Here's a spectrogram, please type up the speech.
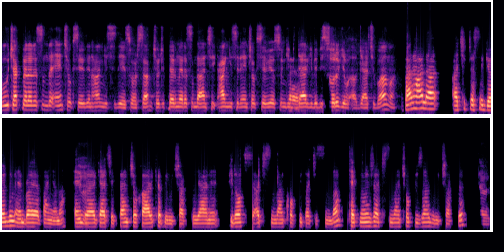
bu uçaklar arasında en çok sevdiğin hangisi diye sorsam, çocukların arasında hangi- hangisini en çok seviyorsun gibi Evet. der gibi bir soru gibi gerçi bu ama. Ben hala Açıkçası gönlüm Embraer'den yana. Embraer gerçekten çok harika bir uçaktı. Yani pilot açısından, kokpit açısından, teknoloji açısından çok güzel bir uçaktı. Evet.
